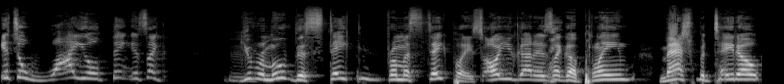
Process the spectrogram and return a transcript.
It's a wild thing. It's like you hmm. remove the steak from a steak place. All you got is like a plain mashed potato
